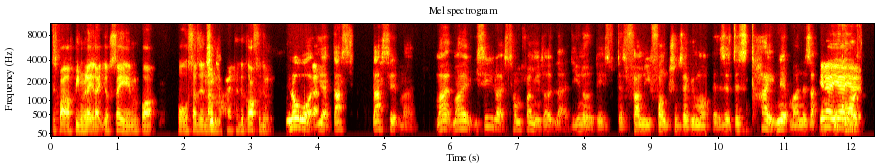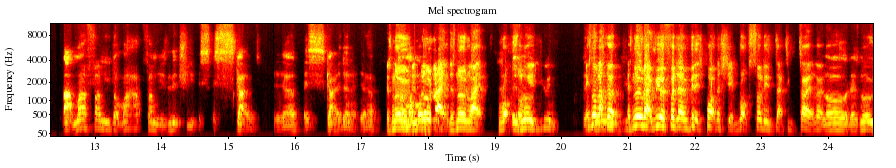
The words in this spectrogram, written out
despite us being related, like you're saying. But all of a sudden, I'm having to look after them. You know what? Yeah, that's that's it, man. My my, you see, like some families, out like you know, there's there's family functions every month. There's there's tight knit, man. There's like yeah, yeah, yeah. Like my family, don't my family is literally it's, it's scattered. Yeah, it's scattered in it. Yeah. There's no, so there's mom, no like, there's no like rock there's solid. No, it's not no, like a, it's no like Rio Ferdinand Vidić partnership, rock solid, that tight. Like. No, there's no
